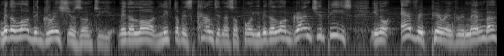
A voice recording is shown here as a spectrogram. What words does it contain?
May the Lord be gracious unto you. May the Lord lift up his countenance upon you. May the Lord grant you peace. You know, every parent, remember,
